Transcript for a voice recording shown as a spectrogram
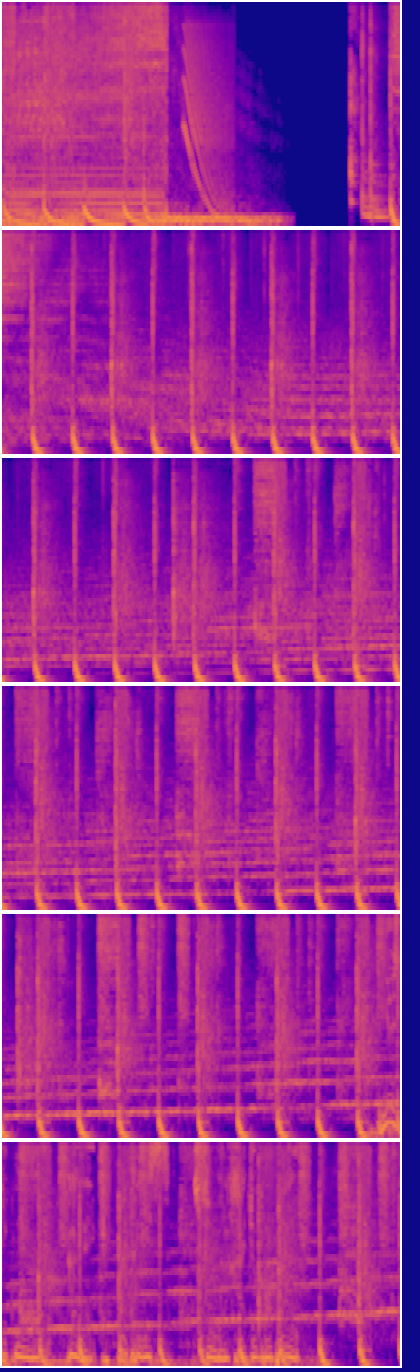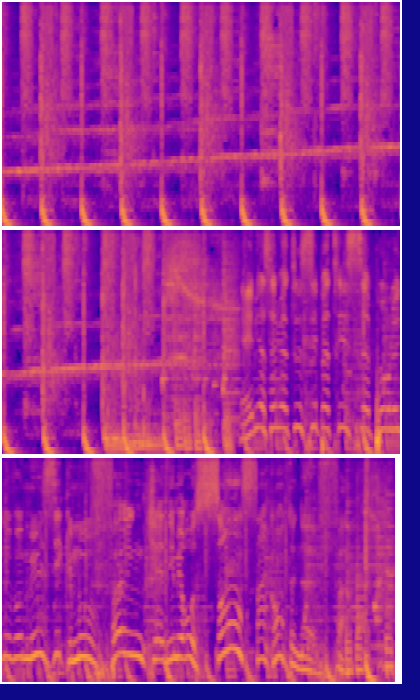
Salut à tous, c'est Patrice pour le nouveau Music Move Funk numéro 159.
